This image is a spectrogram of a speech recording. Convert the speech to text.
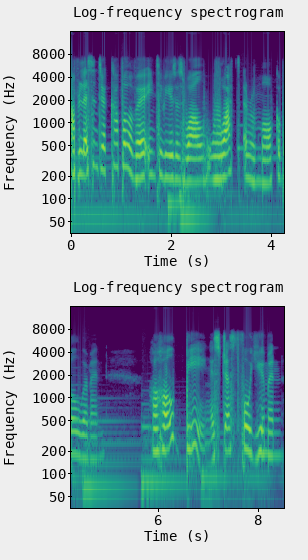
I've listened to a couple of her interviews as well. What a remarkable woman. Her whole being is just for human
